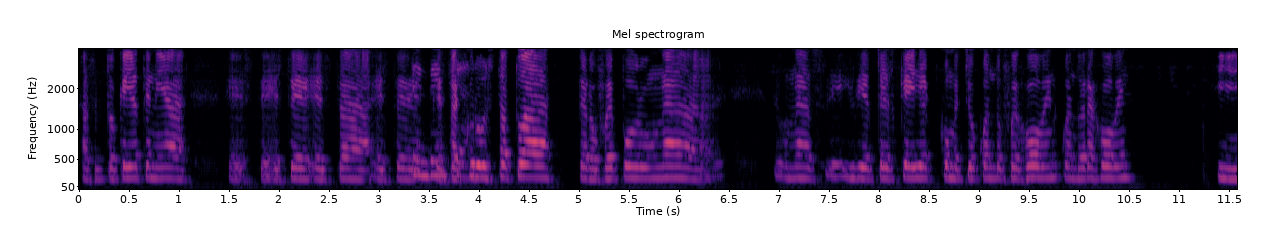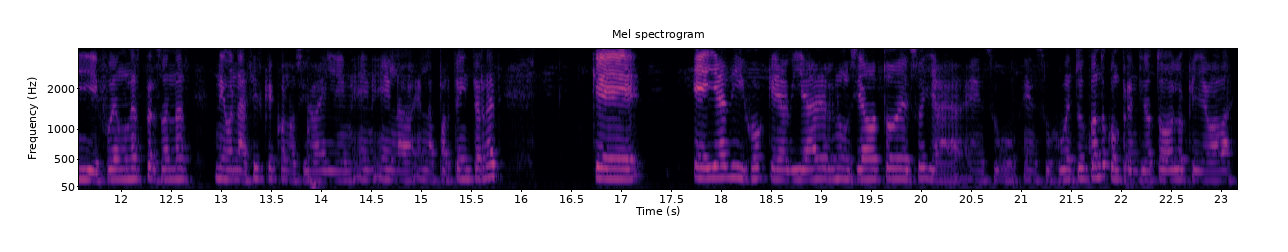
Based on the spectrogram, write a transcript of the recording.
Aceptó que ella tenía este, este, esta, este, esta cruz tatuada, pero fue por una unas idiotez que ella cometió cuando fue joven, cuando era joven, y fue unas personas neonazis que conoció ahí en, en- la, en la parte de internet, que ella dijo que había renunciado a todo eso ya en su, en su juventud cuando comprendió todo lo que llevaba,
